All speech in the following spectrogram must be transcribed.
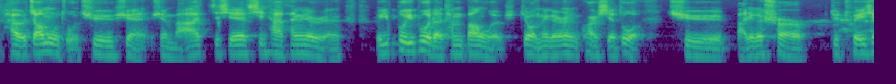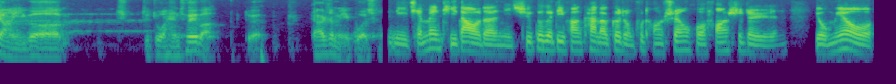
还有招募组去选选拔这些线下参与的人，就一步一步的，他们帮我就我们每个人一块协作，去把这个事儿就推向一个，就就往前推吧，对，大概这么一个过程。你前面提到的，你去各个地方看到各种不同生活方式的人，有没有？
